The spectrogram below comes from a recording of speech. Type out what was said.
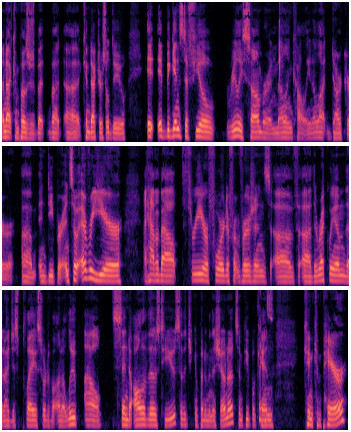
uh, not composers, but but uh, conductors will do, it it begins to feel really somber and melancholy and a lot darker um, and deeper. And so every year I have about three or four different versions of uh, the Requiem that I just play sort of on a loop. I'll send all of those to you so that you can put them in the show notes and people can can compare.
